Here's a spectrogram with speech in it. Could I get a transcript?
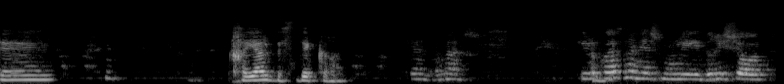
אה, חייל בשדה קרב. כן, ממש. כאילו כל הזמן יש מולי דרישות,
